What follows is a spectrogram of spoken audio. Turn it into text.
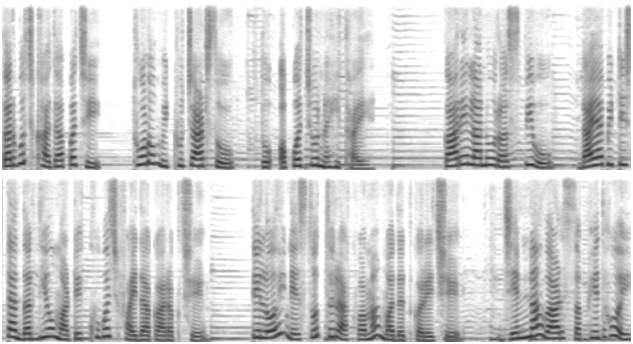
તરબૂચ ખાધા પછી થોડું મીઠું ચાટશો તો અપચો નહીં થાય. કારેલાનો રસ પીવો ડાયાબિટીસના દર્દીઓ માટે ખૂબ જ ફાયદાકારક છે. તે લોહીને શુદ્ધ રાખવામાં મદદ કરે છે. જેમના વાળ સફેદ હોય,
